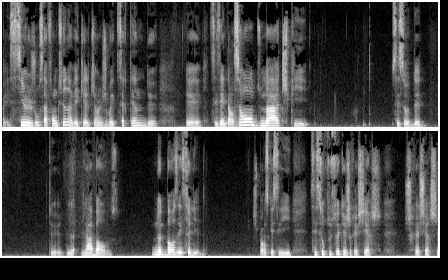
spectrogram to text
ben, si un jour ça fonctionne avec quelqu'un, je vais être certaine de euh, ses intentions, du match, puis c'est ça, de, la base. Notre base est solide. Je pense que c'est surtout ça que je recherche. Je recherche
